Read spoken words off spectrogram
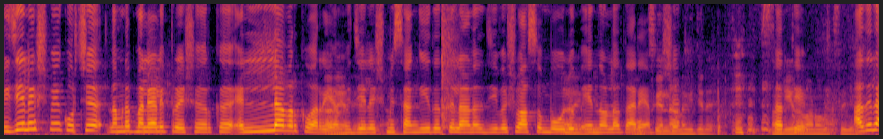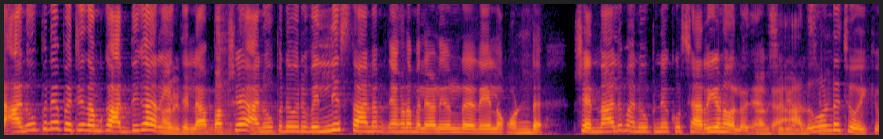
വിജയലക്ഷ്മിയെ കുറിച്ച് നമ്മുടെ മലയാളി പ്രേക്ഷകർക്ക് എല്ലാവർക്കും അറിയാം. വിജയലക്ഷ്മി സംഗീതത്തിലാണ് ജീവശ്വാസം പോലും എന്നുള്ളത് അറിയാം. സത്യം അതിൽ അനൂപിനെ പറ്റി നമുക്ക് അധികം അറിയത്തില്ല. പക്ഷെ അനൂപിന് ഒരു വലിയ സ്ഥാനം ഞങ്ങളുടെ മലയാളികളുടെ ഇടയിൽ ഉണ്ട് പക്ഷെ എന്നാലും അനൂപിനെ കുറിച്ച് അറിയണമല്ലോ ഞങ്ങൾക്ക്. അതുകൊണ്ട് ചോദിക്കൂ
